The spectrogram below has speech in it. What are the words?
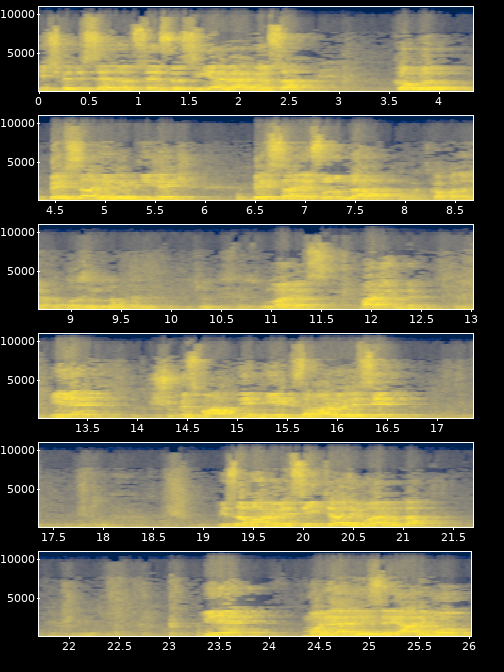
iç ve dış sensör, sensör sinyal vermiyorsa kapı 5 saniye bekleyecek, 5 saniye sonunda kapanacak. Kapalısını kullanmayacağız mı? Kullanacağız. Bak şimdi. Yine şu kısmı atlayayım. Niye bir zaman rölesi bir zaman rölesi ihtiyacım var burada. Yine Manuel ise yani bu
